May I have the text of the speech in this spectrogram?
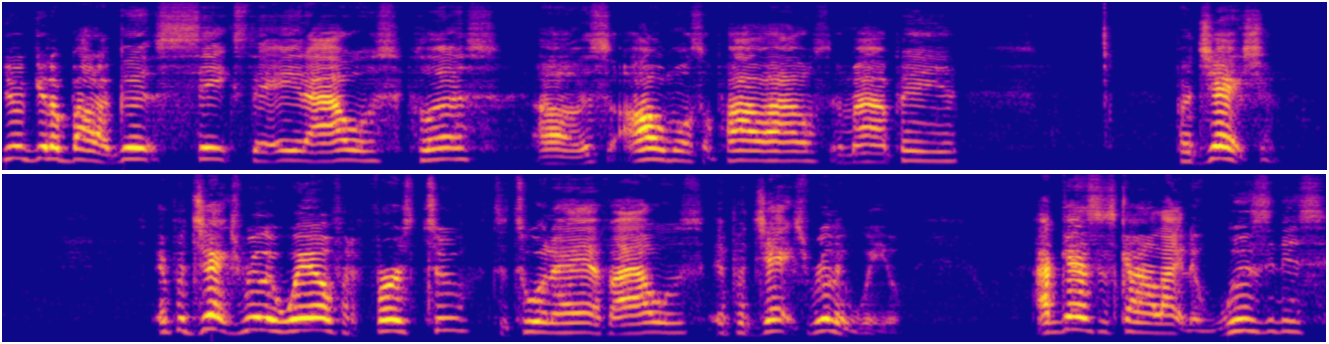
you'll get about a good six to eight hours plus. Uh, it's almost a powerhouse in my opinion. Projection. It projects really well for the first two to two and a half hours. It projects really well. I guess it's kind of like the wooziness,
